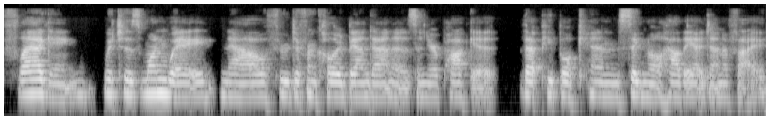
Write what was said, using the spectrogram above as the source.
flagging, which is one way now through different colored bandanas in your pocket that people can signal how they identify.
